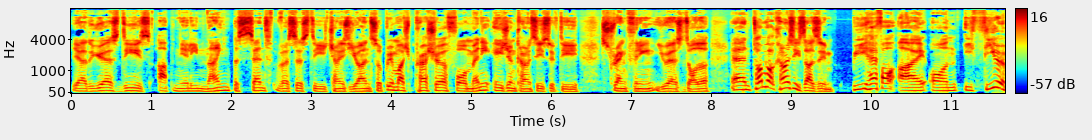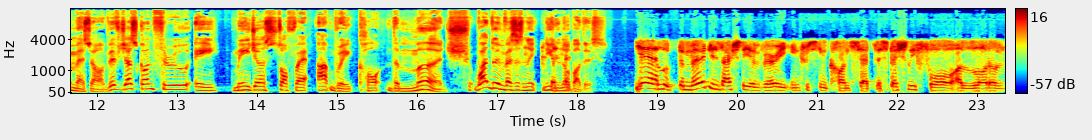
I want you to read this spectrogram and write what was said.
Yeah, the USD is up nearly 9% versus the Chinese yuan. So pretty much pressure for many Asian currencies with the strengthening US dollar. And talking about currencies, Azeem, we have our eye on Ethereum as well. We've just gone through a major software upgrade called the Merge. What do investors need, need to know about this? Yeah, look, the merge is actually a very interesting concept, especially for a lot of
